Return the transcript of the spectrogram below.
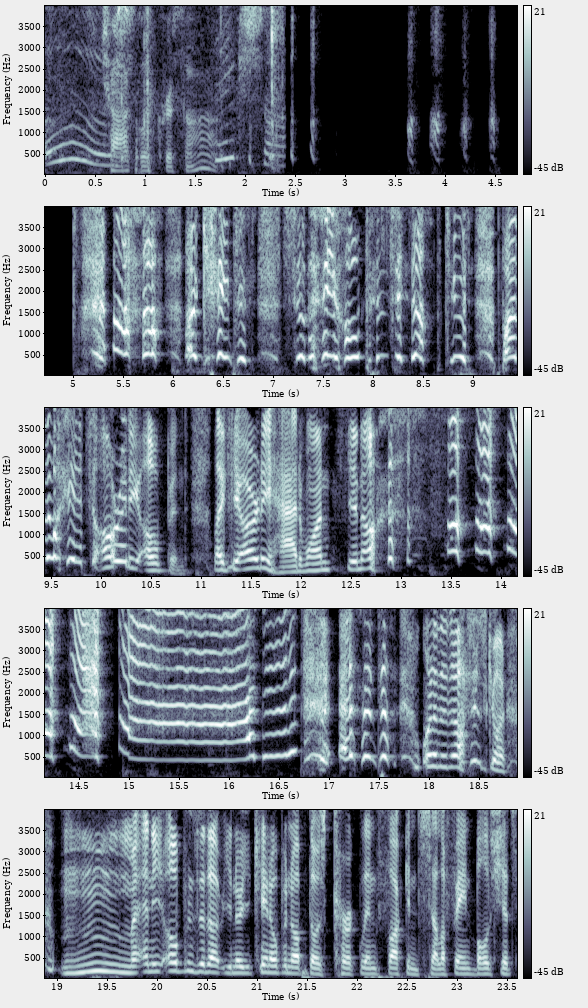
Ooh. Chocolate croissant. Big shot. okay, dude. So then he opens it up, dude. By the way, it's already opened. Like he already had one, you know? dude. And the, one of the doctors going, mmm, and he opens it up. You know, you can't open up those Kirkland fucking cellophane bullshits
